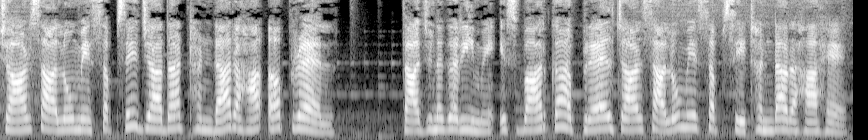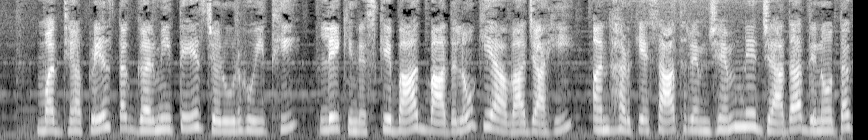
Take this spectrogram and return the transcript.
चार सालों में सबसे ज़्यादा ठंडा रहा अप्रैल। ताजनगरी में इस बार का अप्रैल चार सालों में सबसे ठंडा रहा है। मध्य अप्रैल तक गर्मी तेज ज़रूर हुई थी, लेकिन इसके बाद बादलों की आवाजाही, अंधड़ के साथ रिमझिम ने ज़्यादा दिनों तक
